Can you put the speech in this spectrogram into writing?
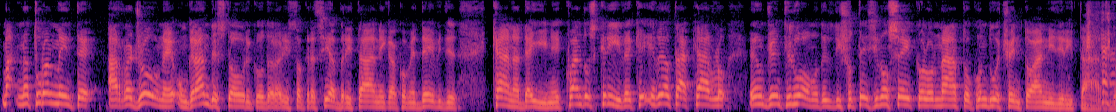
ma naturalmente ha ragione un grande storico dell'aristocrazia britannica come David Canadaini quando scrive che in realtà Carlo è un gentiluomo del XVIII secolo nato con 200 anni di ritardo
